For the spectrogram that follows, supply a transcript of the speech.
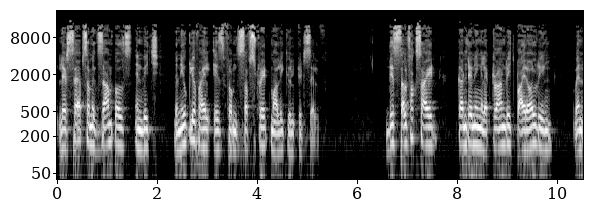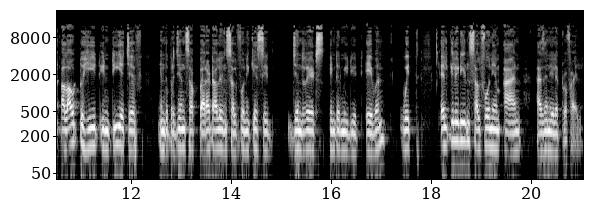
let's have some examples in which the nucleophile is from the substrate molecule itself. This sulfoxide containing electron-rich pyrrole ring when allowed to heat in THF in the presence of para-toluene sulfonic acid generates intermediate A1 with alkylidene sulfonium ion as an electrophile.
